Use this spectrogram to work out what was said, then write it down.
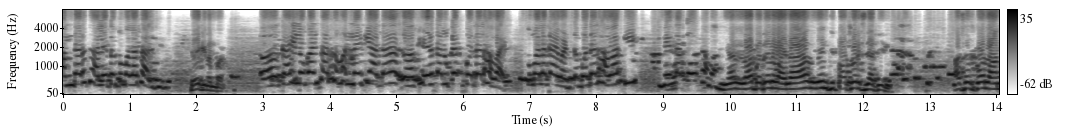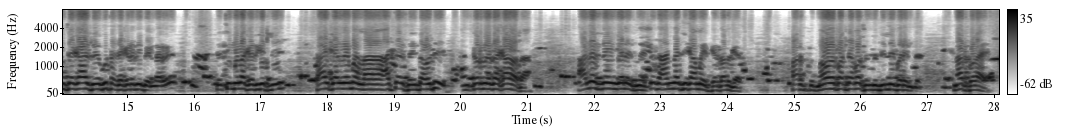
आमदार झाले तर तुम्हाला चालतील. एक नंबर. अं, काही लोकांचं असं म्हणणं आहे की आता अं, खेड तालुक्यात बदल हवाय तुम्हाला काय वाटतं बदल हवा की नेता तोच हवा? यांना बदल व्हायला यांची पाच वर्ष जातील. असंच कॉल आमच्या काय बेगुसाच्याकडे नाही भेटणार. त्याची मुलाखत घेतली. काय केलं नाही मला आचारसंहिता होती. आणि करोनाचा काळ होता. आलेच नाही गेलेच नाही. तसं अन्नाची कामं आहेत खेड तालुक्यात? फार मावळ पट्ट्यापासून तर दिल्लीपर्यंत. नाथ खोळा आहे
